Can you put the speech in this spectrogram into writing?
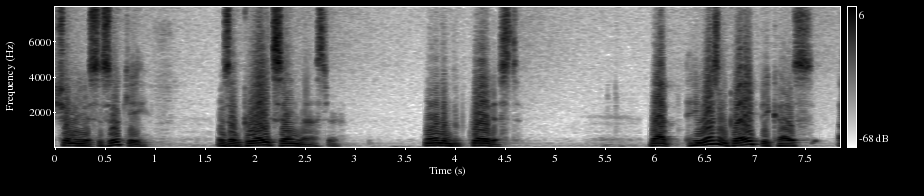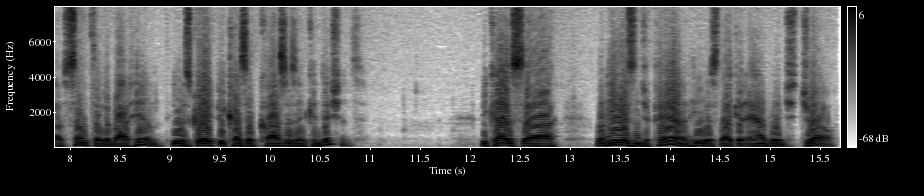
Shunryu Suzuki, was a great Zen master, one of the greatest. But he wasn't great because of something about him. He was great because of causes and conditions. Because uh, when he was in Japan, he was like an average Joe.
